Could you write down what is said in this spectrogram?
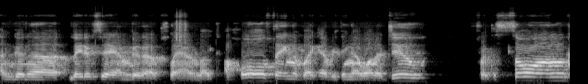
I'm gonna later today. I'm gonna plan like a whole thing of like everything I want to do for the song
